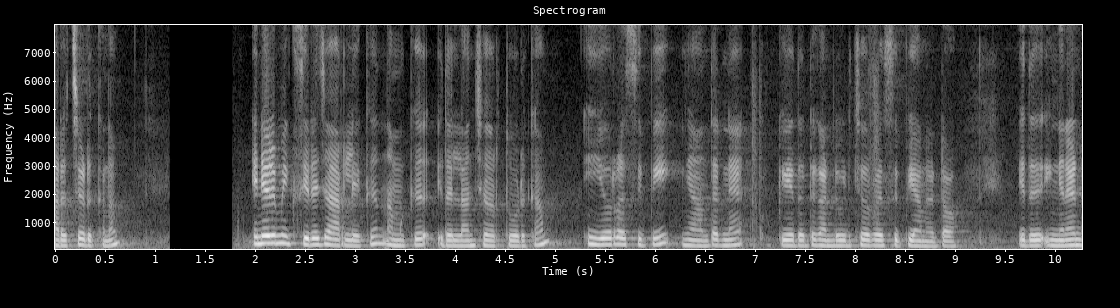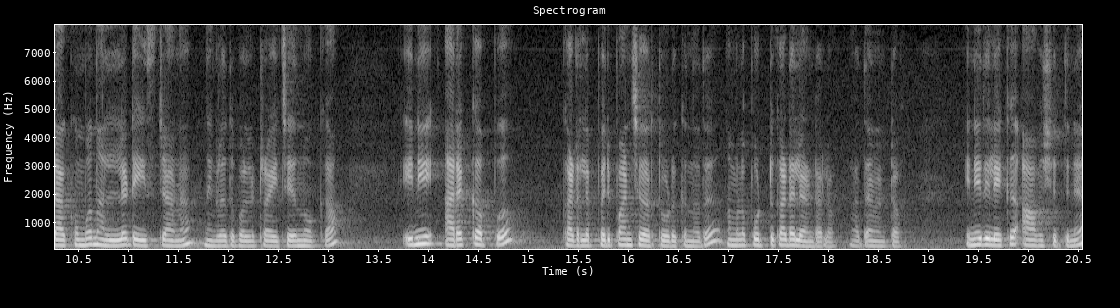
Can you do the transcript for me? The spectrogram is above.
അരച്ചെടുക്കണം. ഇനി ഒരു മിക്സിയുടെ ജാറിലേക്ക് നമുക്ക് ഇതെല്ലാം ചേർത്ത് കൊടുക്കാം. ഈ ഒരു റെസിപ്പി ഞാൻ തന്നെ കുക്ക് ചെയ്തിട്ട് കണ്ടുപിടിച്ച ഒരു റെസിപ്പിയാണ് കേട്ടോ. ഇത് ഇങ്ങനെ ഉണ്ടാക്കുമ്പോൾ നല്ല ടേസ്റ്റാണ് നിങ്ങളിതുപോലെ ട്രൈ ചെയ്ത് നോക്കുക. ഇനി അര കപ്പ് കടലപ്പരിപ്പാണ് ചേർത്ത് കൊടുക്കുന്നത്. നമ്മൾ പൊട്ടുകടല ഉണ്ടല്ലോ അതാണ് കേട്ടോ. ഇനി ഇതിലേക്ക് ആവശ്യത്തിന്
